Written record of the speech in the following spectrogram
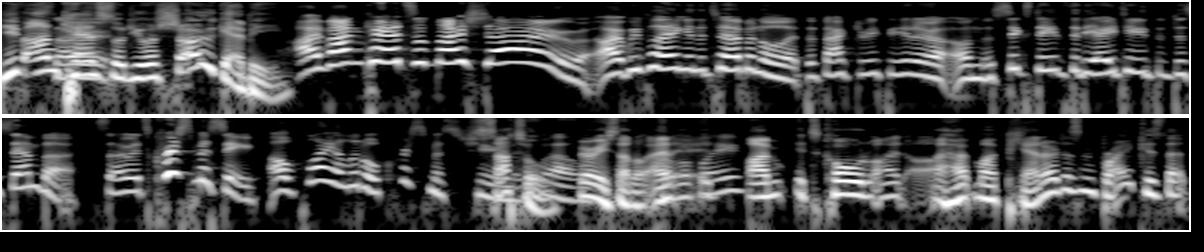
You've uncancelled your show, Gabbi. I've uncancelled my show. I'll be playing in the Terminal at the Factory Theatre on the 16th to the 18th of December. So it's Christmassy. I'll play a little Christmas tune. Subtle, well, very subtle. And it. I'm, it's called, I, I hope my piano doesn't break. Is that?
